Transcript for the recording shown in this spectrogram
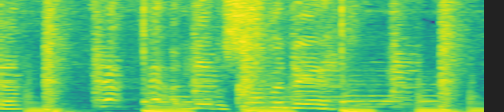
a little souvenir.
